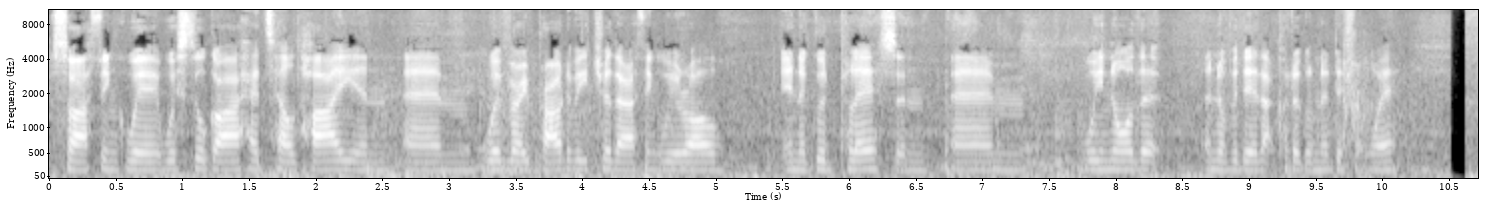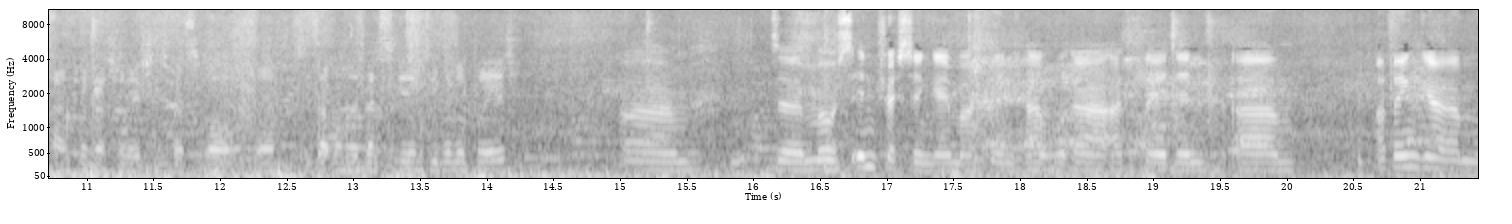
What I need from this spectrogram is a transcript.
so I think we we still got our heads held high, and um, we're very proud of each other. I think we're all in a good place, and um, we know that another day that could have gone a different way. And congratulations, first of all. Um, is that one of the best games you've ever played? Um, the most interesting game I think I've, uh, I've played in. Um, I think, um,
